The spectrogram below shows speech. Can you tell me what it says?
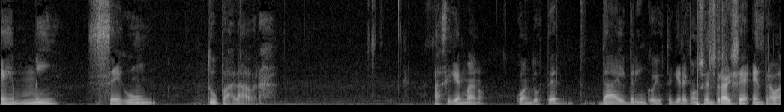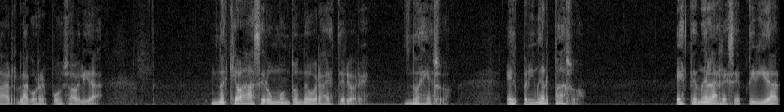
en mí según tu palabra. Así que hermano, cuando usted da el brinco y usted quiere concentrarse en trabajar la corresponsabilidad, no es que vas a hacer un montón de obras exteriores, no es eso. El primer paso es tener la receptividad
